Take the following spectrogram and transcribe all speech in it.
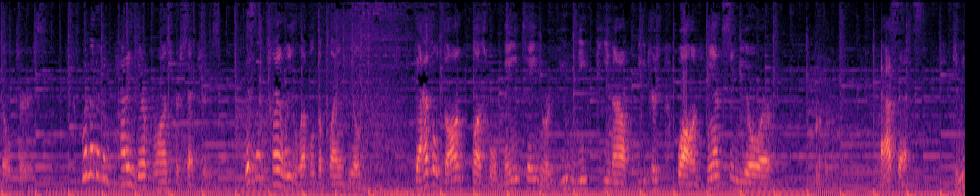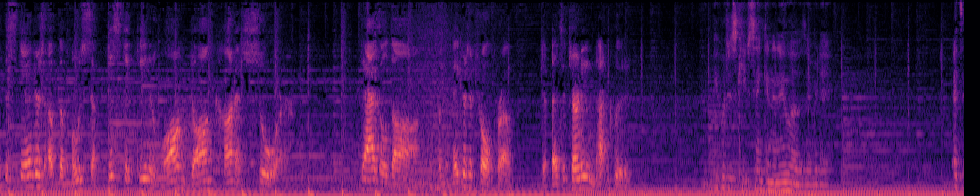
filters. Women have been padding their bras for centuries. Isn't it time we leveled the playing field? Dazzle Dong Plus will maintain your unique penile features while enhancing your assets to meet the standards of the most sophisticated long dong connoisseur. Dazzle Dong from the makers of Troll Pro. Defense attorney not included. People just keep sinking to new lows every day. It's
